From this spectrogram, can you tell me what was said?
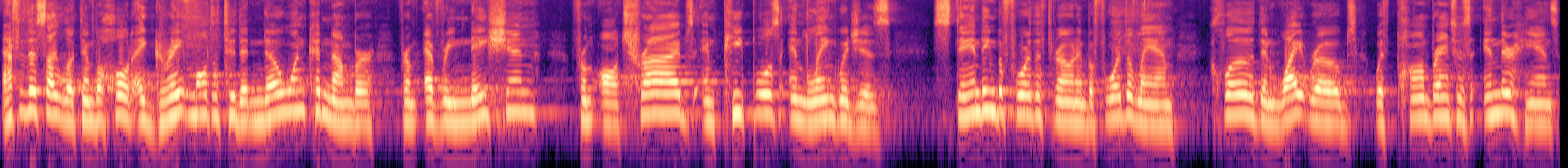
After this, I looked, and behold, a great multitude that no one could number from every nation, from all tribes and peoples and languages standing before the throne and before the Lamb, clothed in white robes with palm branches in their hands,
